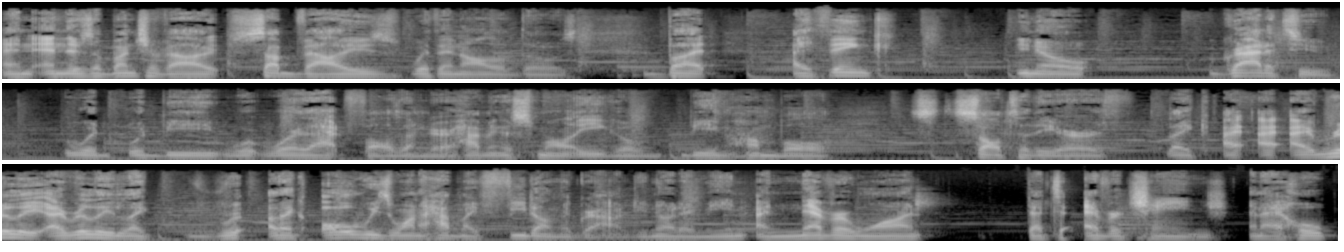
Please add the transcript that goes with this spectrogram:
and and there's a bunch of value sub values within all of those. But I think, you know, gratitude would would be where that falls under having a small ego, being humble, salt of the earth. Like I, I really, I really like, like always want to have my feet on the ground. You know what I mean? I never want that to ever change, and I hope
